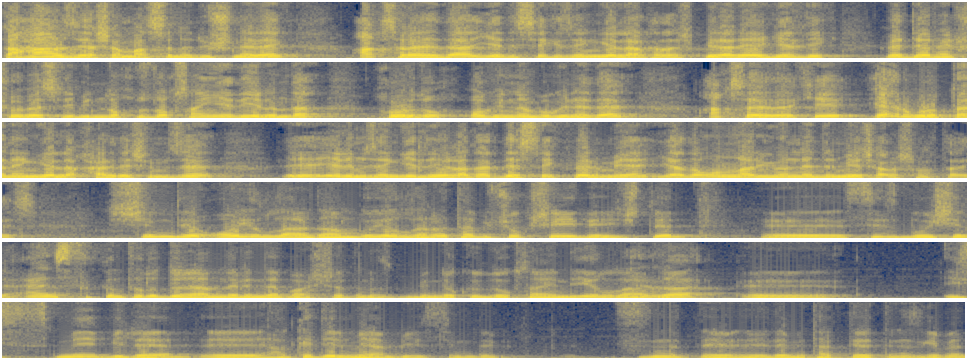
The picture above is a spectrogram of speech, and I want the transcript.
daha az yaşamasını düşünerek Aksaray'da 7-8 engelli arkadaş bir araya geldik ve dernek şubesini 1997 yılında kurduk. O günden bugüne de Aksaray'daki her gruptan engelli kardeşimize e, elimizden geldiği kadar destek vermeye ya da onları yönlendirmeye çalışmaktayız. Şimdi o yıllardan bu yıllara tabii çok şey değişti. Ee, siz bu işin en sıkıntılı dönemlerinde başladınız. 1997 yıllarda e, ismi bile e, hak edilmeyen bir isimdi. Sizin de e, demin takdir ettiğiniz gibi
